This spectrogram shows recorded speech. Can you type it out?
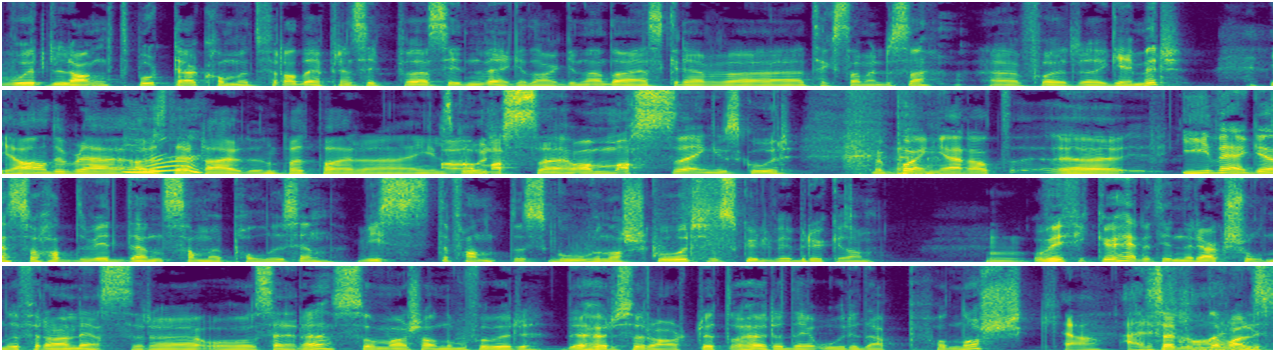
hvor langt bort jeg har kommet fra det prinsippet siden VG-dagene da jeg skrev uh, tekstanmeldelse eh, for Gamer. Ja, du ble arrestert av Audun på et par engelske Ja, ord. masse, det var masse engelske ord. Men poenget er at eh, i VG så hadde vi den samme policyen. Hvis det fantes gode norske ord, så skulle vi bruke dem. Mm. Og vi fikk jo hele tiden reaksjoner fra lesere og seere som var sånn Hvorfor det høres så rart ut å høre det ordet der på norsk? Ja, Selv om det var litt-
